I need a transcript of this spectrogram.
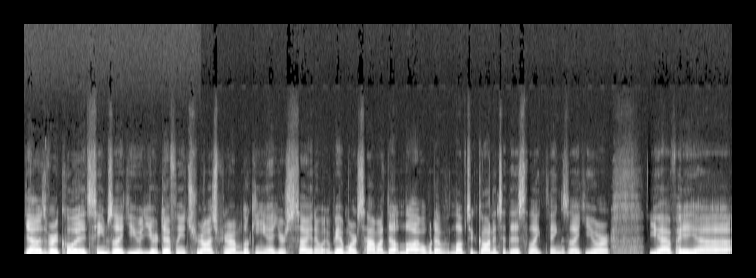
Yeah, that's very cool. It seems like you you're definitely a true entrepreneur. I'm looking at your site, and if we have more time, I'd, I would have loved to gone into this, like things like your you have a uh,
